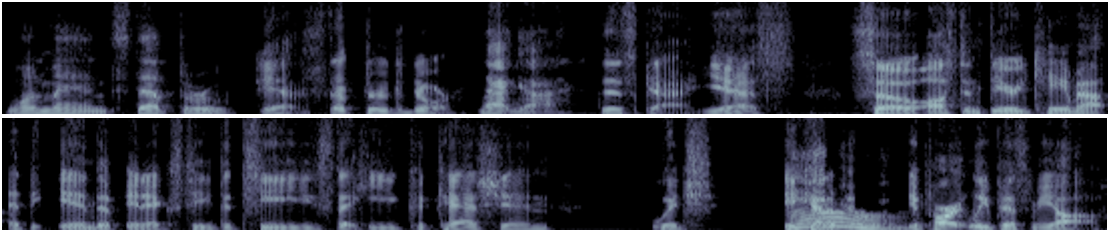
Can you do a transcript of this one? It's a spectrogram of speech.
One man stepped through. Yeah, stepped through the door. That guy. This guy, yes. So Austin Theory came out at the end of NXT to tease that he could cash in, which it kind Oh. of it partly pissed me off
